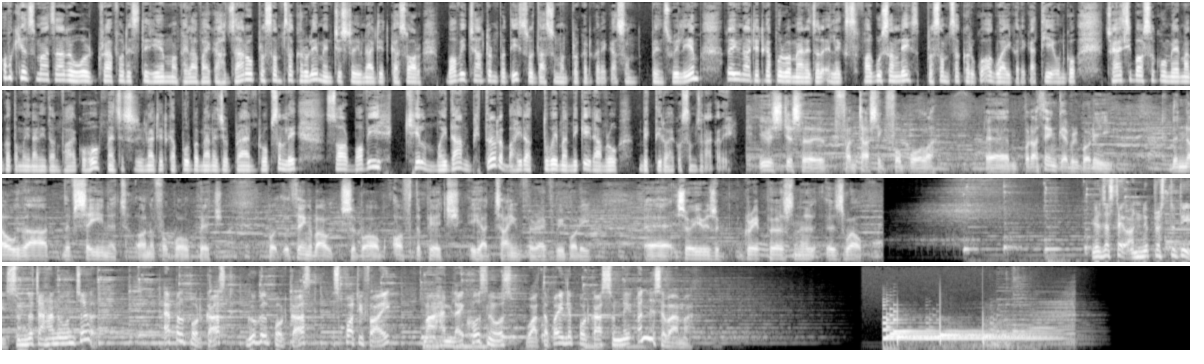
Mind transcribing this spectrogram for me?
अब खेल समाचार र old ट्राफर्ड स्टेडियममा भेला भएका हजारौं प्रशंसकहरूले Manchester युनाइटेडका सर बबी चार्टनप्रति श्रद्धासुमन प्रकट गरेका छन्। प्रिन्स विलियम र युनाइटेडका पूर्व म्यानेजर एलेक्स फर्गुसनले प्रशंसकहरूको अगुवाई गरेका थिए। उनको छयासी वर्षको उमेरमा गत महिना निधन भएको हो। म्यान्चेस्टर युनाइटेडका पूर्व म्यानेजर ब्रायन रोप्सनले सर बबी खेल मैदानभित्र र बाहिर दुवैमा निकै राम्रो व्यक्ति रहेको सम्झना गरे। They know that they've seen it on a football pitch. But the thing about Sabob off the pitch, he had time for everybody. Uh, so he was a great person as well. यो जस्तै अन्य प्रस्तुति सुन्न चाहनुहुन्छ Apple podcast Google podcast स्पोटिफाईमा हामीलाई खोज्नुहोस् वा तपाईँले पोडकास्ट सुन्ने अन्य सेवामा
